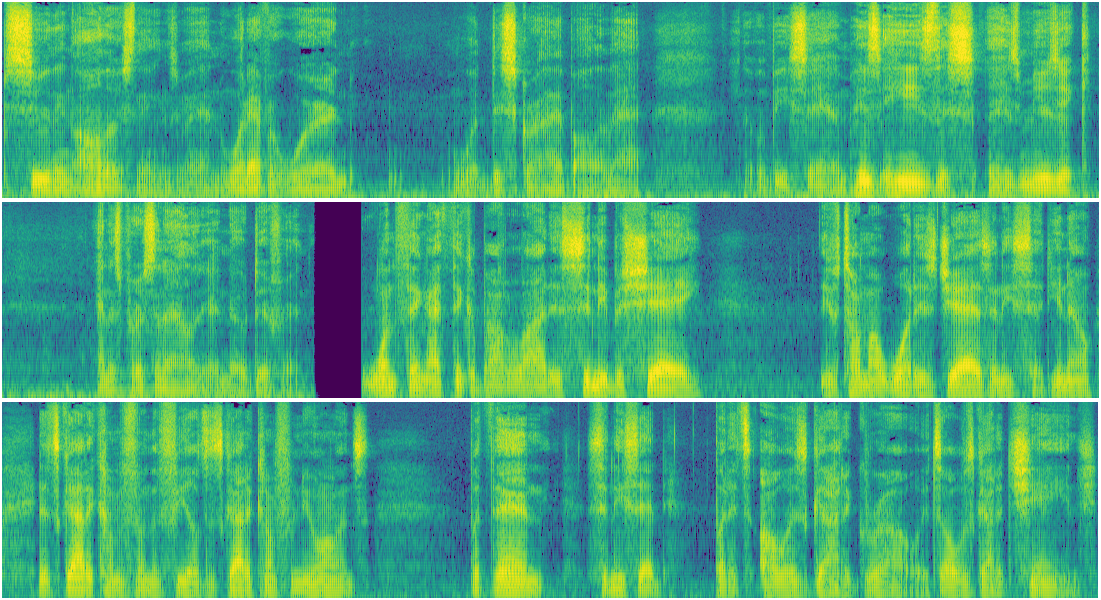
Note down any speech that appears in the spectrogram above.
soothing, all those things, man. Whatever word would describe all of that. That would be Sam. His he's this his music and his personality are no different. One thing I think about a lot is Sidney Bechet. He was talking about what is jazz, and he said, you know, it's got to come from the fields. It's got to come from New Orleans. But then Sidney said, but it's always got to grow. It's always got to change,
